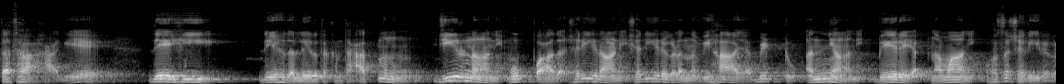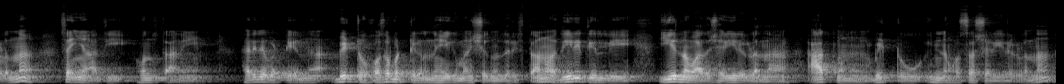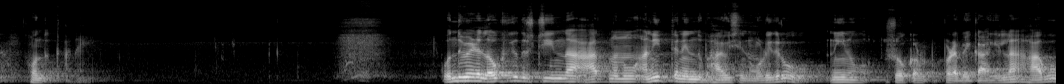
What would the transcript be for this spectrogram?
ತಥಾ ಹಾಗೆಯೇ ದೇಹಿ ದೇಹದಲ್ಲಿರತಕ್ಕಂಥ ಆತ್ಮನು ಜೀರ್ಣಾನಿ, ಮುಪ್ಪಾದ ಶರೀರಾಣಿ ಶರೀರಗಳನ್ನು ವಿಹಾಯ, ಬಿಟ್ಟು, ಅನ್ಯಾನಿ, ಬೇರೆಯ ನವಾನಿ ಹೊಸ ಶರೀರಗಳನ್ನು ಸಂಯಾತಿ ಹೊಂದುತ್ತಾನೆ. ಹರಿದ ಬಟ್ಟೆಯನ್ನು ಬಿಟ್ಟು ಹೊಸ ಬಟ್ಟೆಗಳನ್ನು ಹೇಗೆ ಮನುಷ್ಯನು ಧರಿಸ್ತಾನೋ ಅದೇ ರೀತಿಯಲ್ಲಿ ಜೀರ್ಣವಾದ ಶರೀರಗಳನ್ನು ಆತ್ಮನು ಬಿಟ್ಟು ಇನ್ನು ಹೊಸ ಶರೀರಗಳನ್ನು ಹೊಂದುತ್ತಾನೆ. ಒಂದು ವೇಳೆ ಲೌಕಿಕ ದೃಷ್ಟಿಯಿಂದ ಆತ್ಮನು ಅನಿತ್ಯನೆಂದು ಭಾವಿಸಿ ನೋಡಿದರೂ ನೀನು ಶೋಕ ಪಡಬೇಕಾಗಿಲ್ಲ ಹಾಗೂ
